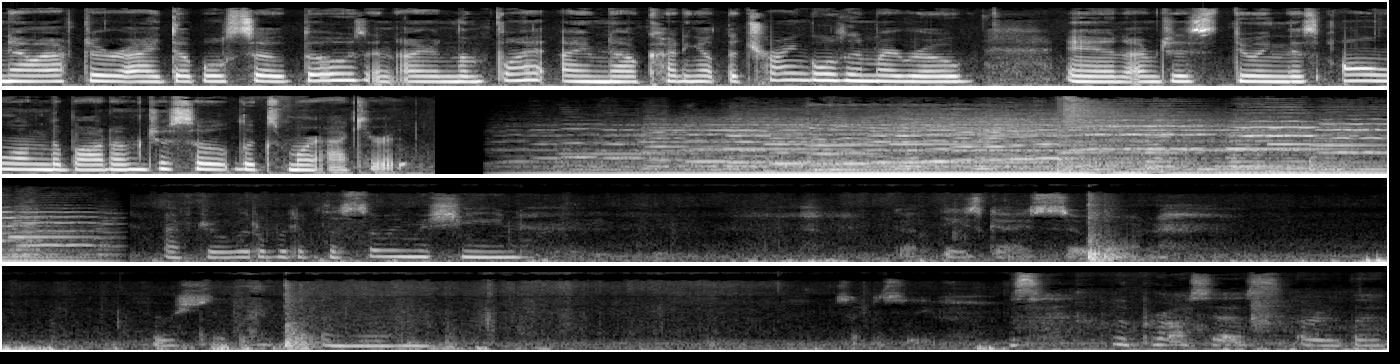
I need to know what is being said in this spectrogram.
Now after I double sewed those and ironed them flat, I am now cutting out the triangles in my robe and I'm just doing this all along the bottom just so it looks more accurate. After a little bit of the sewing machine, got these guys sewed on. First sleeve and then second sleeve. The process or the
